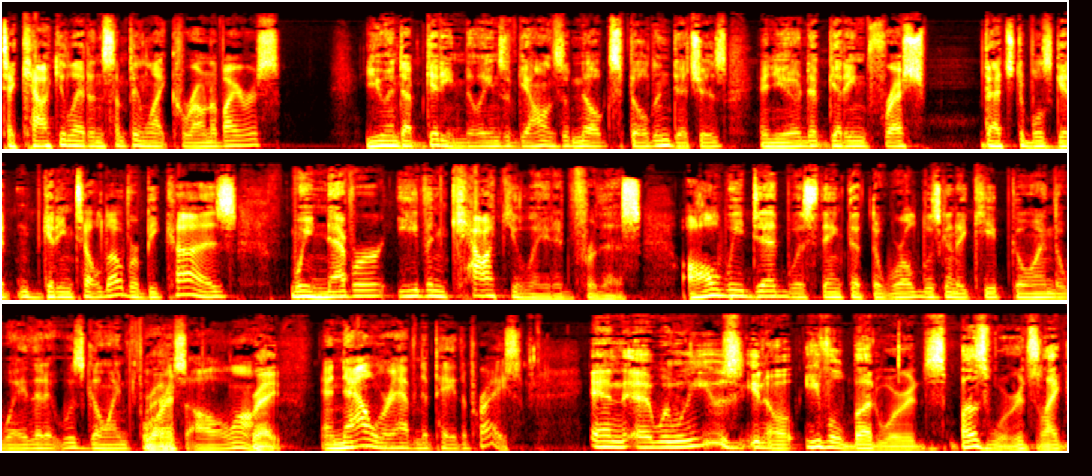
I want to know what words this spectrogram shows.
to calculate on something like coronavirus, you end up getting millions of gallons of milk spilled in ditches, and you end up getting fresh vegetables get, getting tilled over because we never even calculated for this. All we did was think that the world was going to keep going the way that it was going for Right. us all along. Right. And now we're having to pay the price. And uh, when we use, you know, evil buzzwords, buzzwords like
